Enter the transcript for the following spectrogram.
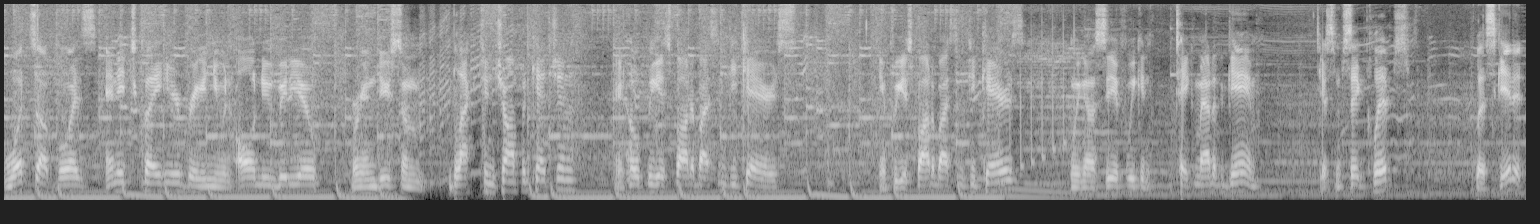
What's up boys? NH Clay here bringing you an all new video. We're gonna do some black chinchompa catching and hope we get spotted by some PKers. If we get spotted by some PKers, we're gonna see if we can take them out of the game. Get some sick clips. Let's get it.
